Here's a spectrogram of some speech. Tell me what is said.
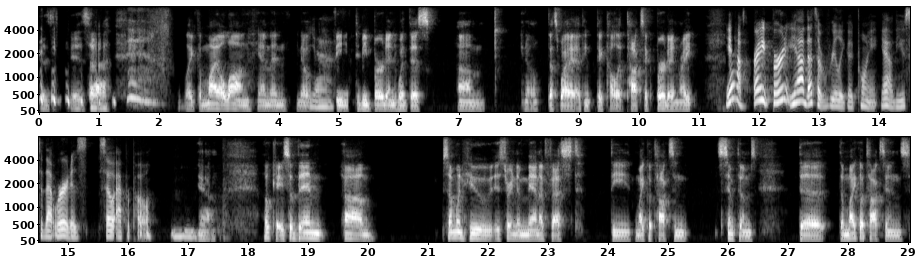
is is uh, like a mile long, and then you know, yes. be to be burdened with this. Um, you know, that's why I think they call it toxic burden, right? Yeah, right. Burden. Yeah, that's a really good point. Yeah, the use of that word is so apropos. Mm-hmm. Yeah. Okay, so then um, someone who is starting to manifest the mycotoxin symptoms, the the mycotoxins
